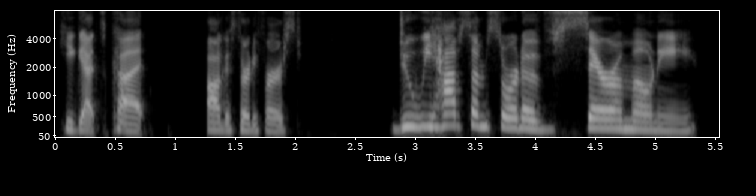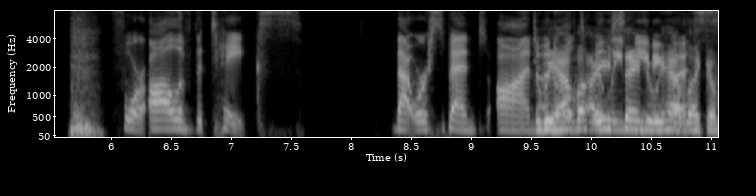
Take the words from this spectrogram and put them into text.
he gets cut August 31st, do we have some sort of ceremony for all of the takes that were spent on? Do we have? Are you saying do we have like a,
